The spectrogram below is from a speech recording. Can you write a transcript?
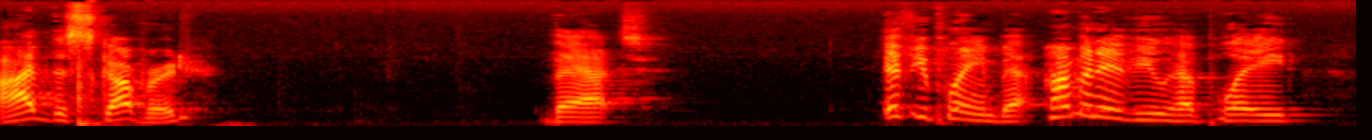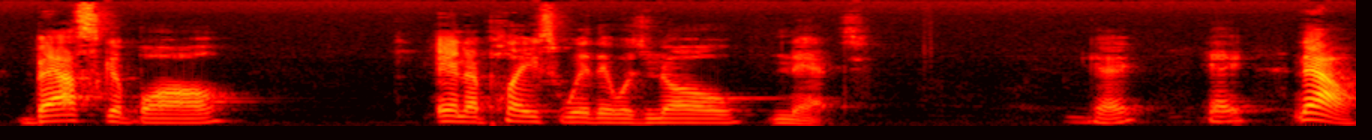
I've discovered that if you're playing, ba- how many of you have played basketball in a place where there was no net? Okay. Okay. Now,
